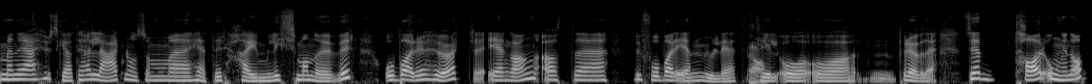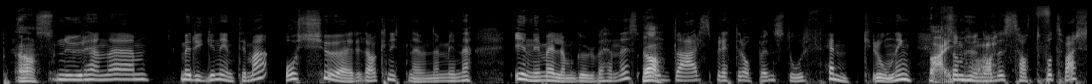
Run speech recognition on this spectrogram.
Men jeg husker at jeg har lært noe som eh, heter Heimlich manøver, og bare hørt en gang at uh, du får bare én mulighet Ja. til å, å prøve det. Så jeg tar ungen opp, Ja. snur henne med ryggen inntil meg, og kjører da knyttnevene mine inni mellomgulvet hennes. Ja. Og der spretter opp en stor femkroning Nei. som hun hadde satt på tvers.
